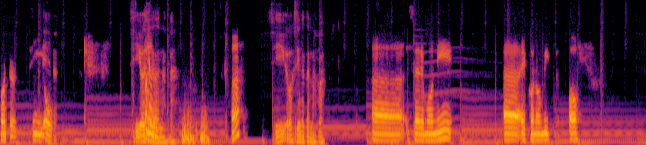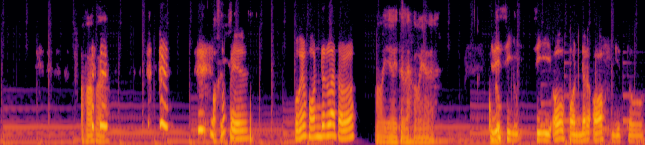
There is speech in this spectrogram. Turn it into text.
founder CEO Iya. CEO singkatan apa? Hah? CEO singkatan apa? eh seremoni eh, economic of Apa apa? Office. apa ya pokoknya founder lah tolong Oh iya itulah pokoknya. jadi si CEO founder of gitu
